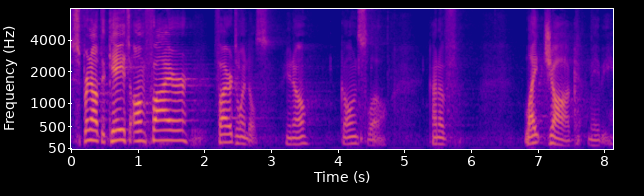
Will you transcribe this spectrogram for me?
Sprint out the gates on fire, fire dwindles you know, going slow, kind of light jog, maybe.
